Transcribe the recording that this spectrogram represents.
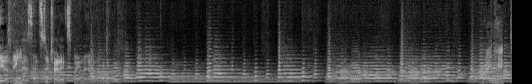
Yeah. it would make no sense to try to explain that. Brian Hecht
